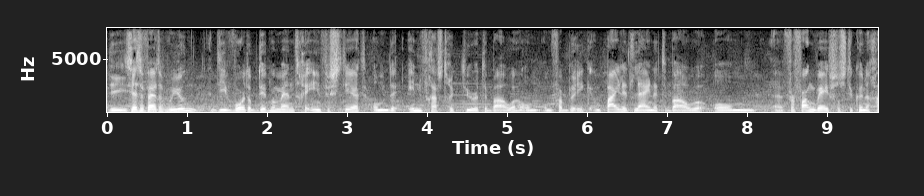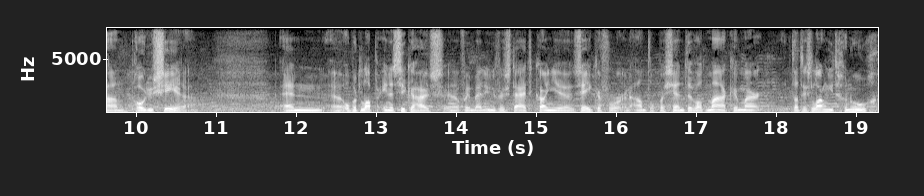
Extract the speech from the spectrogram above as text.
Die 56 miljoen die wordt op dit moment geïnvesteerd om de infrastructuur te bouwen, om, om fabriek, om pilotlijnen te bouwen, om uh, vervangweefsels te kunnen gaan produceren. En uh, op het lab in het ziekenhuis uh, of bij de universiteit kan je zeker voor een aantal patiënten wat maken, maar dat is lang niet genoeg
